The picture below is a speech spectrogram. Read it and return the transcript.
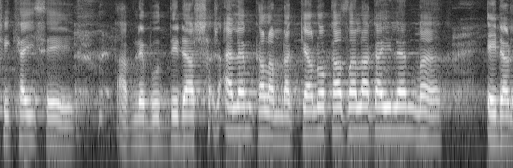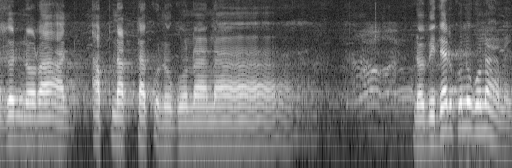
শিখাইছে। আপনি বুদ্ধিটা এলেম কালামটা কেন কাজে লাগাইলেন না? এইটার জন্য রাগ, আপনারটা কোনো গোনা না। নবীদের কোনো গুনাহ নাই।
